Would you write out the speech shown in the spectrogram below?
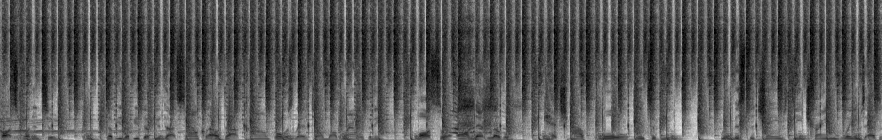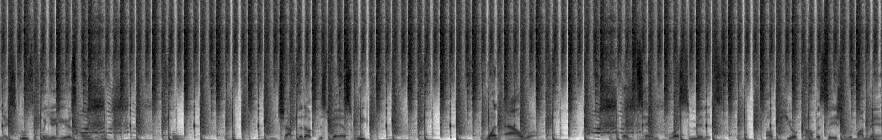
Parts one and two, www.soundcloud.com forward slash Delmar Brown with an E. Also on that level, catch my full interview with Mr. James D. Train Williams as an exclusive for your ears only. We chopped it up this past week. One hour and 10 plus minutes of pure conversation with my man,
